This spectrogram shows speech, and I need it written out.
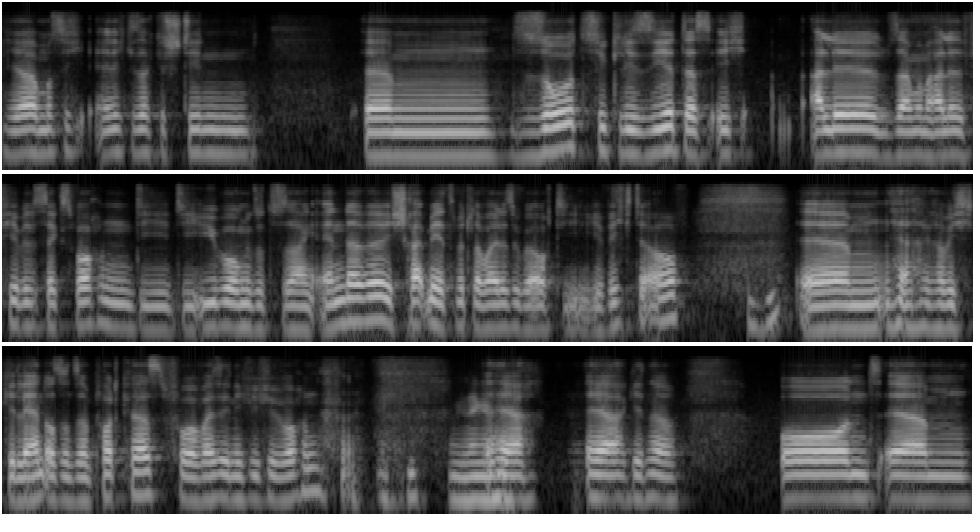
ja, muss ich ehrlich gesagt gestehen, ähm, so zyklisiert, dass ich alle, sagen wir mal, alle vier bis sechs Wochen die, die Übungen sozusagen ändere. Ich schreibe mir jetzt mittlerweile sogar auch die Gewichte auf. Mhm. Ähm, ja, habe ich gelernt aus unserem Podcast vor weiß ich nicht wie viele Wochen. ja, ja, genau. Und ähm,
